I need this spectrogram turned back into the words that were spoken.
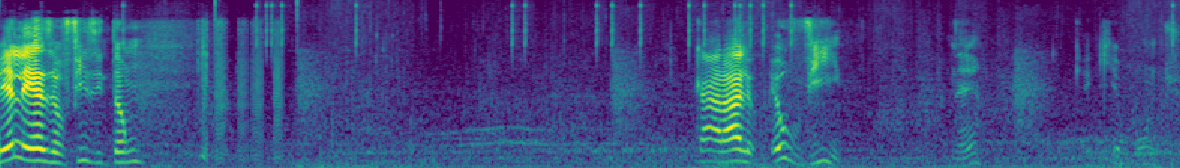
Beleza, eu fiz então. Caralho, eu vi, né? Que aqui é ponte.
